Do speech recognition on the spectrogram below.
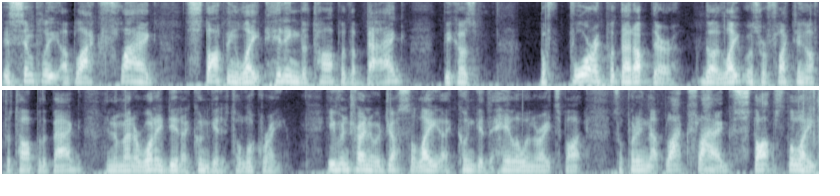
is simply a black flag stopping light hitting the top of the bag because before I put that up there, the light was reflecting off the top of the bag, and no matter what I did, I couldn't get it to look right. Even trying to adjust the light, I couldn't get the halo in the right spot. So putting that black flag stops the light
